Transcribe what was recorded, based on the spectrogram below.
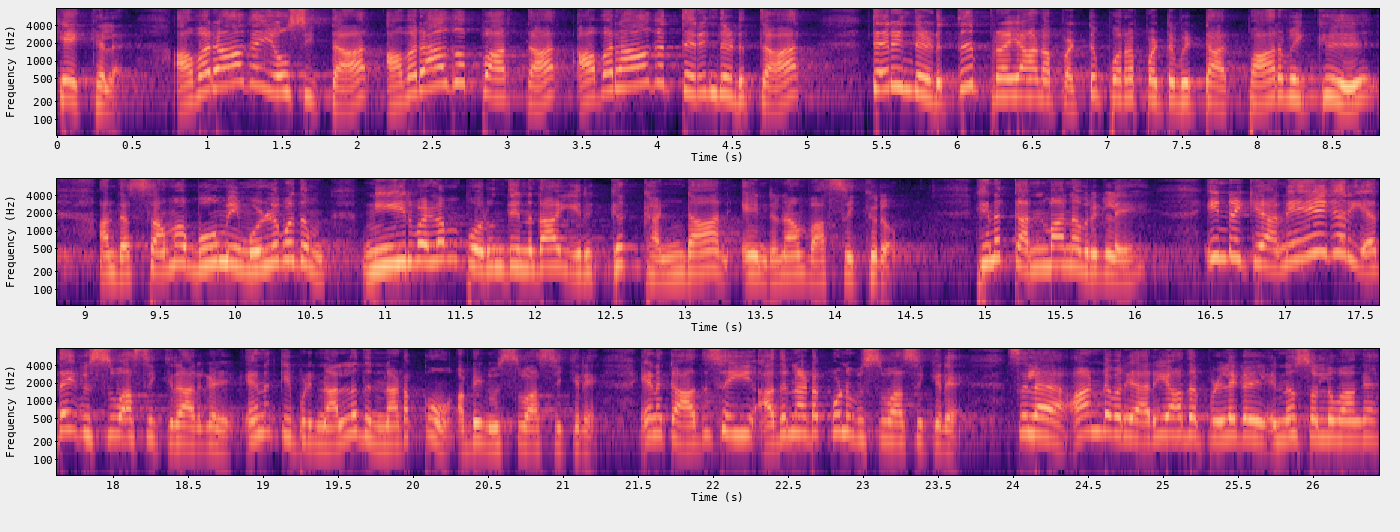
கேட்கல. அவராக யோசித்தார் அவராக பார்த்தார் அவராக தெரிந்தெடுத்தார். தெரிந்தெடுத்து பிரயாணப்பட்டு புறப்பட்டு விட்டார். பார்வைக்கு அந்த சமபூமி முழுவதும் நீர்வளம் பொருந்தினதா இருக்க கண்டான் என்று நாம் வாசிக்கிறோம். எனக்கு அன்பானவர்களே இன்றைக்கு அநேகர் எதை விசுவாசிக்கிறார்கள்? எனக்கு இப்படி நல்லது நடக்கும் அப்படின்னு விசுவாசிக்கிறேன். எனக்கு அது செய் அது நடக்கும்னு விசுவாசிக்கிறேன். சில ஆண்டவரை அறியாத பிள்ளைகள் என்ன சொல்லுவாங்க?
